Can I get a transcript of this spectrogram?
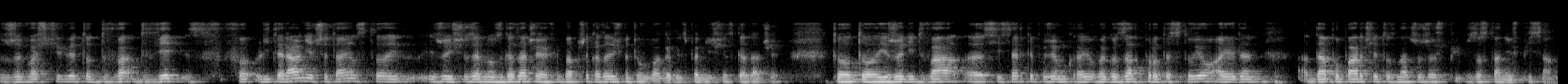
że właściwie to dwa, dwie, literalnie czytając, to jeżeli się ze mną zgadzacie, ja chyba przekazaliśmy tę uwagę, więc pewnie się zgadzacie, to, to jeżeli dwa e, CISERTy poziomu krajowego zaprotestują, a jeden da poparcie, to znaczy, że wpi zostanie wpisany.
